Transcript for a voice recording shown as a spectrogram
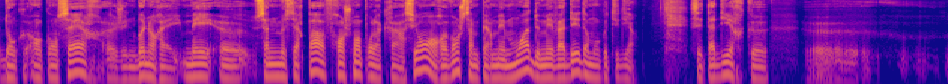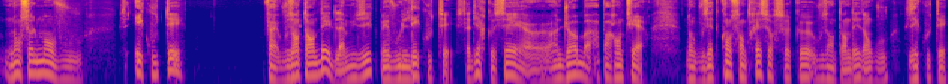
Donc en concert, euh, j'ai une bonne oreille, mais euh, ça ne me sert pas franchement pour la création. En revanche, ça me permet moi de m'évader dans mon quotidien. C'est-à-dire que euh, non seulement vous écoutez, enfin vous entendez de la musique, mais vous l'écoutez. C'est-à-dire que c'est un job à part entière. Donc vous êtes concentré sur ce que vous entendez, donc vous écoutez.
